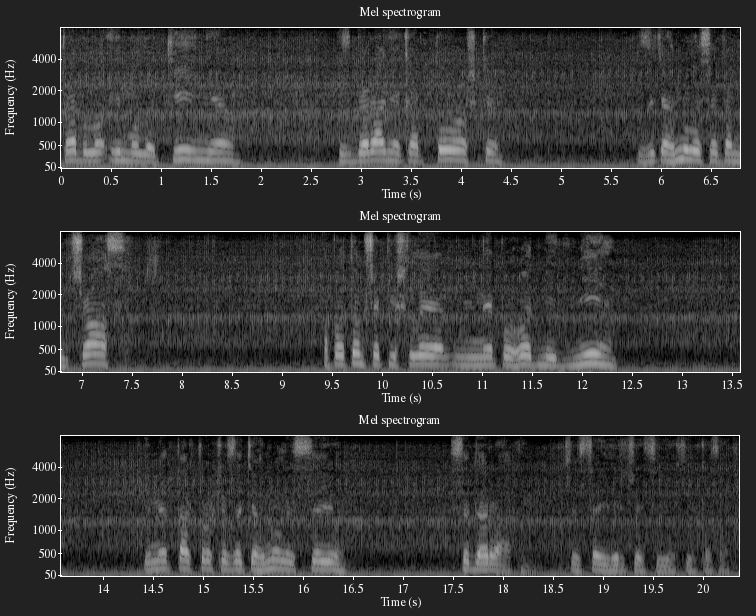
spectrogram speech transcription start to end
Треба було і молотіння, і збирання картошки. Затягнулося там час. А потім ще пішли непогодні дні. І ми так трохи затягнули з цією сидератом, чи з цією гірчицею, я хотів казати.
